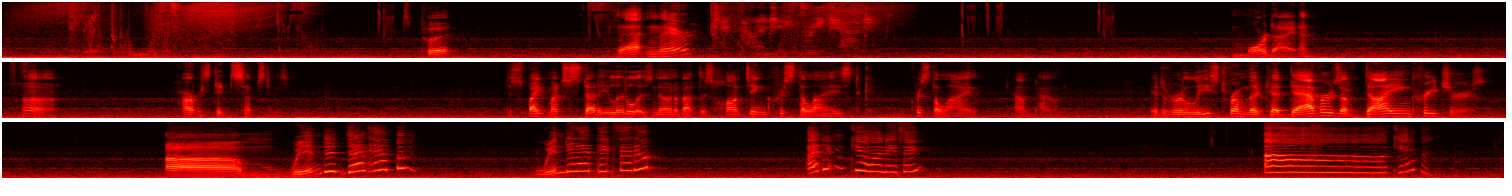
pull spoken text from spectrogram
Let's put that in there. More data. Huh. Harvested substance. Despite much study, little is known about this haunting crystallized crystalline compound. It is released from the cadavers of dying creatures. Um, when did that happen? When did I pick that up? I didn't kill anything. Uh, Kevin.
